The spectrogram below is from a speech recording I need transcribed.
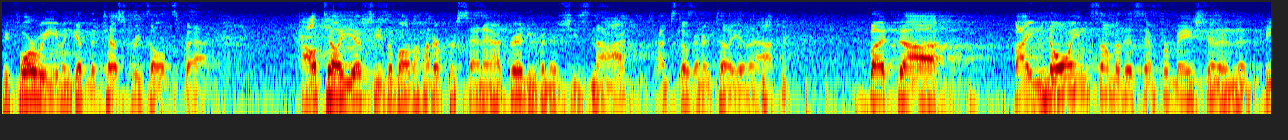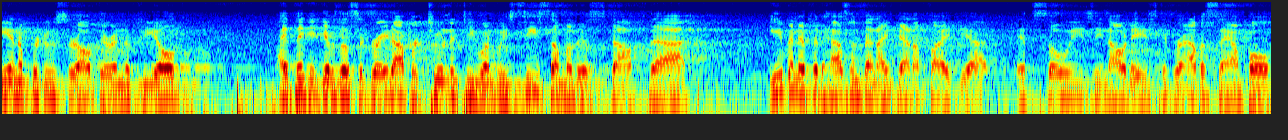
before we even get the test results back. I'll tell you she's about 100% accurate, even if she's not. I'm still going to tell you that. but uh, by knowing some of this information and being a producer out there in the field, I think it gives us a great opportunity when we see some of this stuff that even if it hasn't been identified yet, it's so easy nowadays to grab a sample,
